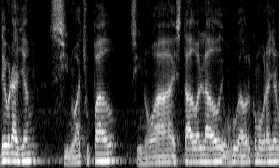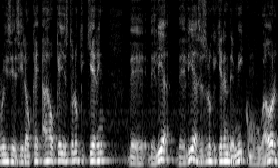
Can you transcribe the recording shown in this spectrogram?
de Brian si no ha chupado si no ha estado al lado de un jugador como Brian Ruiz y decir, ok, ah, ok, esto es lo que quieren de, de, Elías, de Elías, eso es lo que quieren de mí como jugador,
